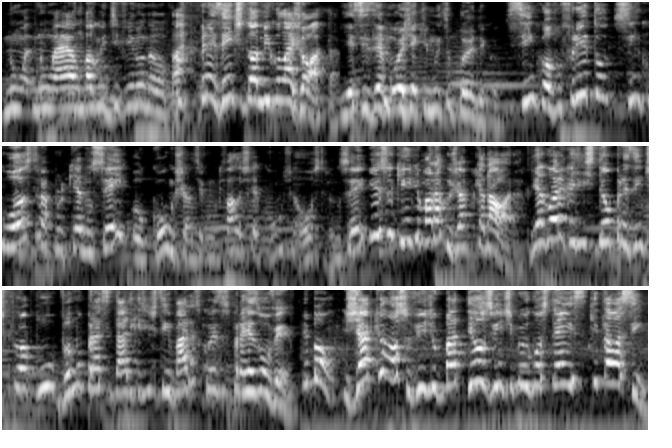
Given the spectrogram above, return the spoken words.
não, não é um bagulho divino não, tá? Presente do amigo Lajota. E esses emojis aqui muito pânico. Cinco ovo frito, cinco ostra, porque não sei, ou concha, não sei como que fala, acho que é concha, ostra, não sei. E suquinho de maracujá, porque é da hora. E agora que a gente deu o presente presente para o Apu. Vamos para a cidade que a gente tem várias coisas para resolver. E bom, já que o nosso vídeo bateu os 20 mil gosteis, que tal assim?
